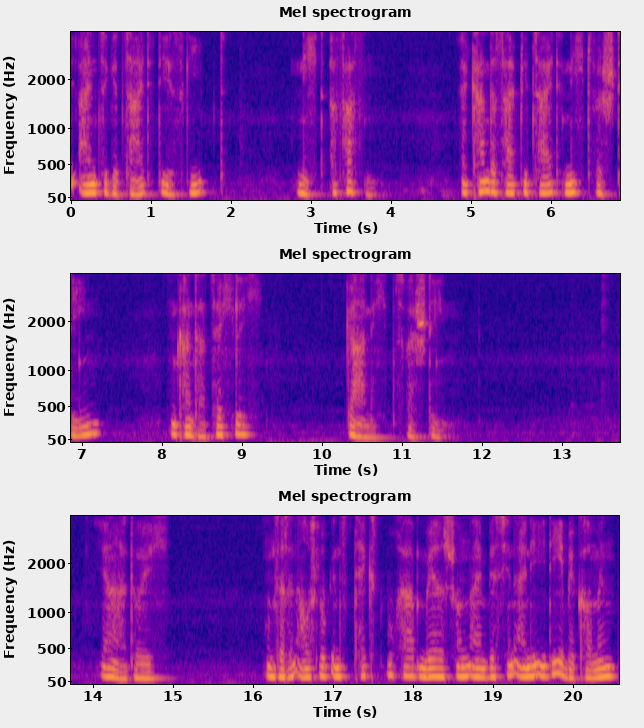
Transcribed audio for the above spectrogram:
die einzige Zeit, die es gibt, nicht erfassen. Er kann deshalb die Zeit nicht verstehen und kann tatsächlich gar nichts verstehen. Ja, durch unseren Ausflug ins Textbuch haben wir schon ein bisschen eine Idee bekommen,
